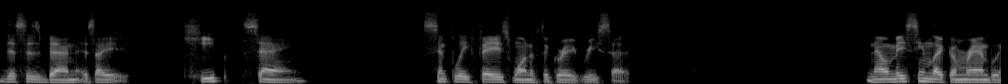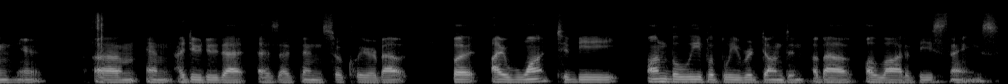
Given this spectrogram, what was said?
this has been, as I keep saying, simply phase one of the Great Reset. Now, it may seem like I'm rambling here, um, and I do do that as I've been so clear about, but I want to be unbelievably redundant about a lot of these things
